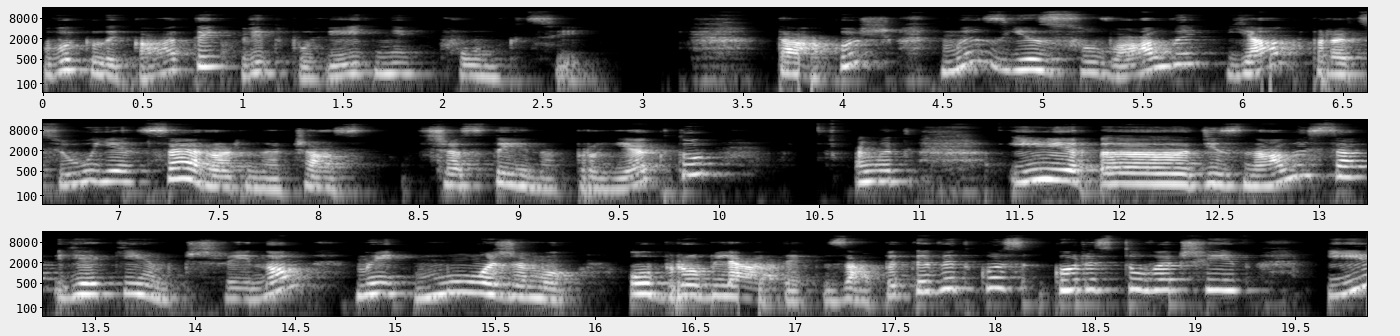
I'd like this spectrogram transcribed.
викликати відповідні функції. Також ми з'ясували, як працює серверна частина проєкту. От, І е, дізналися, яким чином ми можемо обробляти запити від користувачів і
